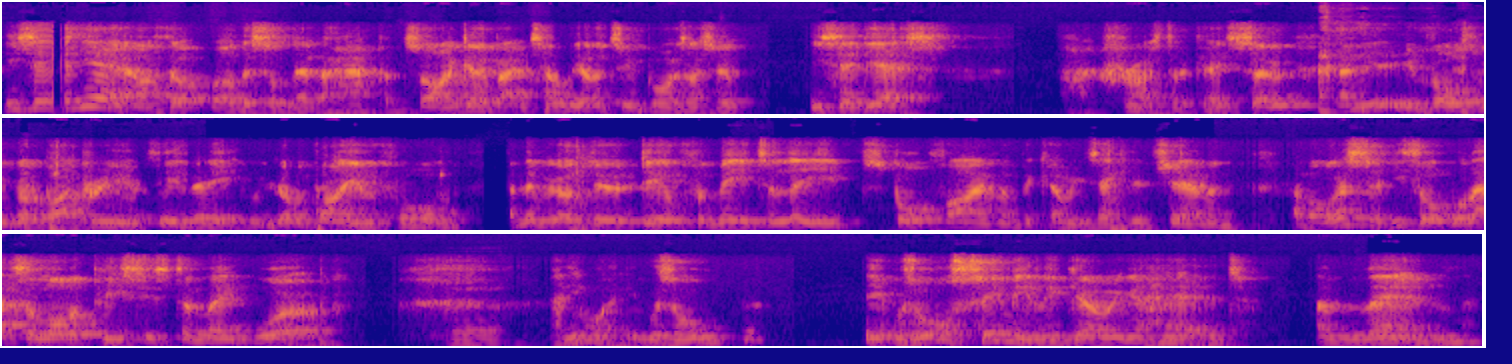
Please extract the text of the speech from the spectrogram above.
He said, yeah. I thought, well, this will never happen. So I go back and tell the other two boys. I said, he said yes. Oh, Christ, okay. So, and it involves we've got to buy premium TV, we've got to buy Inform, and then we've got to do a deal for me to leave Sport 5 and become executive chairman and all this. And he thought, well, that's a lot of pieces to make work. Yeah. Anyway, it was all it was all seemingly going ahead. And then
